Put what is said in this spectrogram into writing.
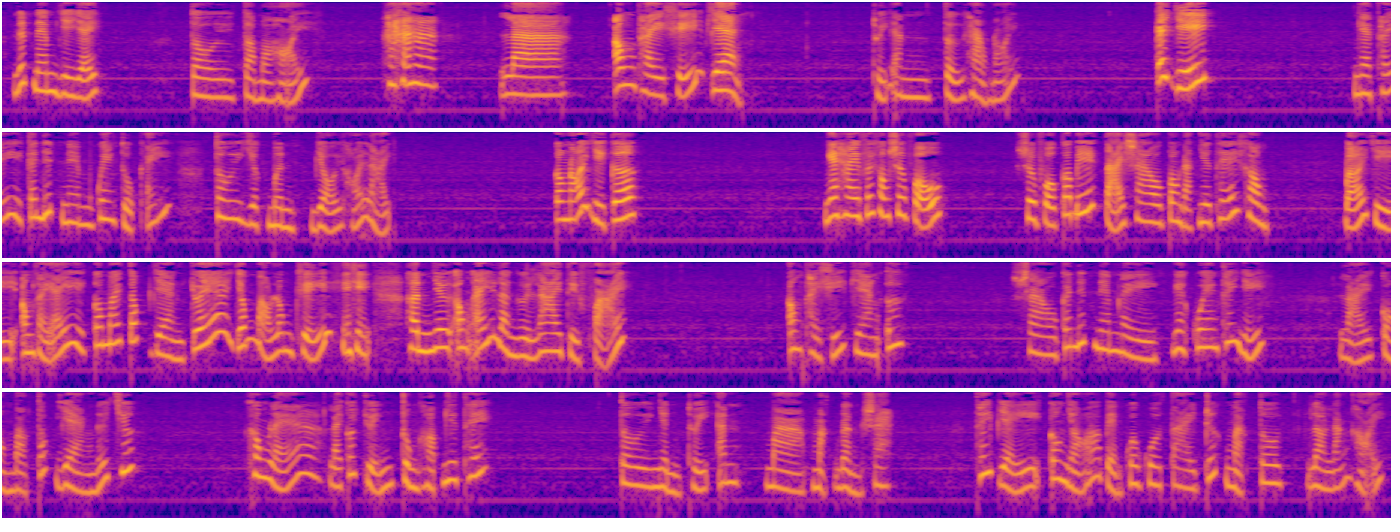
nickname gì vậy? Tôi tò mò hỏi. là ông thầy khỉ vàng. Thủy Anh tự hào nói. Cái gì? Nghe thấy cái nickname quen thuộc ấy, tôi giật mình vội hỏi lại. Con nói gì cơ? Nghe hay phải không sư phụ? Sư phụ có biết tại sao con đặt như thế không? Bởi vì ông thầy ấy có mái tóc vàng chóe giống màu lông khỉ. Hình như ông ấy là người lai thì phải. Ông thầy khỉ vàng ư? Sao cái nickname này nghe quen thế nhỉ? Lại còn màu tóc vàng nữa chứ? Không lẽ lại có chuyện trùng hợp như thế? Tôi nhìn Thủy Anh mà mặt đần ra. Thấy vậy con nhỏ bèn quơ quơ tay trước mặt tôi lo lắng hỏi.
